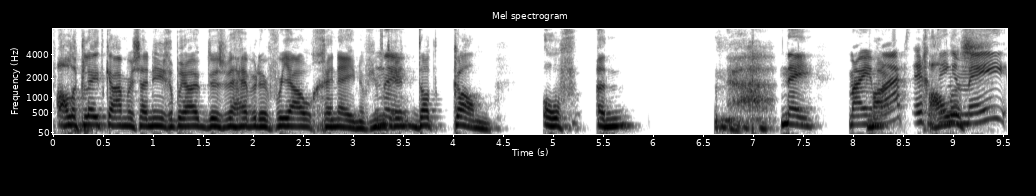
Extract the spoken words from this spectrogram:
alle kleedkamers zijn in gebruik... dus we hebben er voor jou geen één. Of je moet Nee. erin, dat kan. Of een... Nee, maar je Maar maakt echt alles- dingen mee.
